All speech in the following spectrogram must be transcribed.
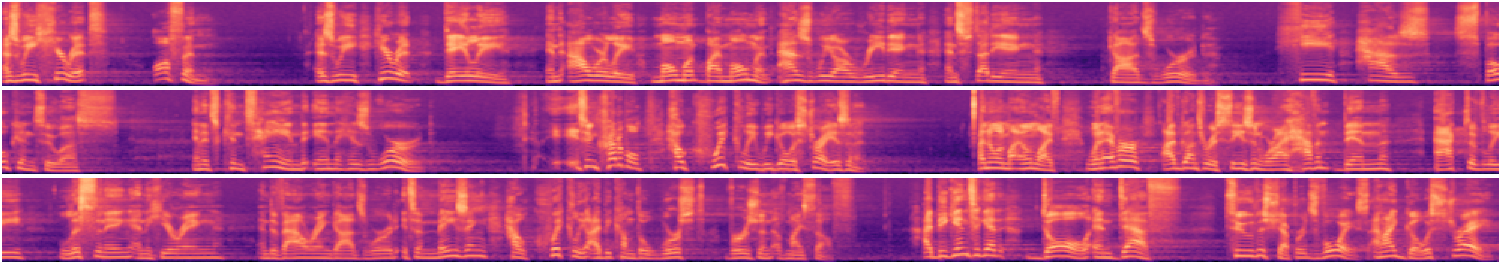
as we hear it often, as we hear it daily and hourly, moment by moment, as we are reading and studying God's Word. He has spoken to us, and it's contained in His Word. It's incredible how quickly we go astray, isn't it? I know in my own life, whenever I've gone through a season where I haven't been actively listening and hearing and devouring God's word, it's amazing how quickly I become the worst version of myself. I begin to get dull and deaf to the shepherd's voice, and I go astray.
